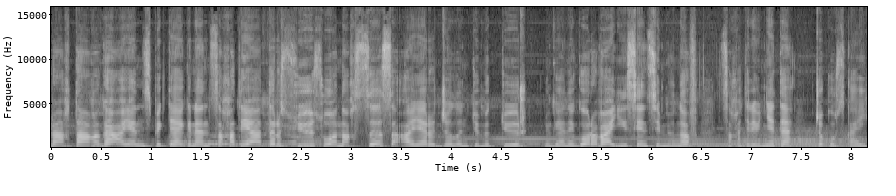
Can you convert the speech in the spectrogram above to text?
рахтағыға аян спектаклінен Саха театр сүйі суан ақсыз аяр жылын түміктүр. Нүгәні Горова, Есен Семенов, Саха телевинеті, Чукускай.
